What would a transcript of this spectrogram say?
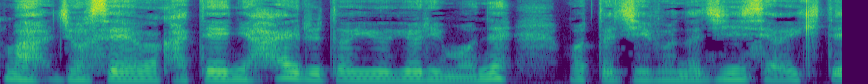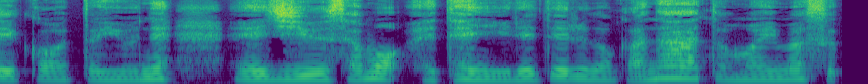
まあ女性は家庭に入るというよりもね、もっと自分の人生を生きていこうというね、えー、自由さも手に入れているのかなと思います。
